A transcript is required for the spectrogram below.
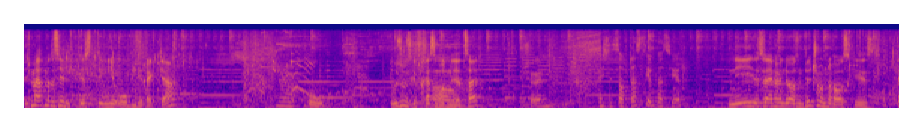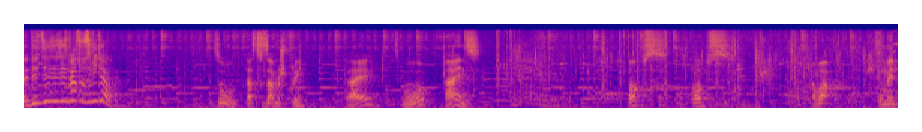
Ich mache mal das, hier, das Ding hier oben direkt, ja? Jo, Oh. Du bist uns gefressen worden in der Zeit? schön. Vielleicht ist auch das hier passiert. Nee, das ist einfach, wenn du aus dem Bildschirm unten rausgehst. Äh, das- Was uns wieder? So, lass zusammenspringen. 3, 2, 1. Ups, ups. Aber, Moment,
